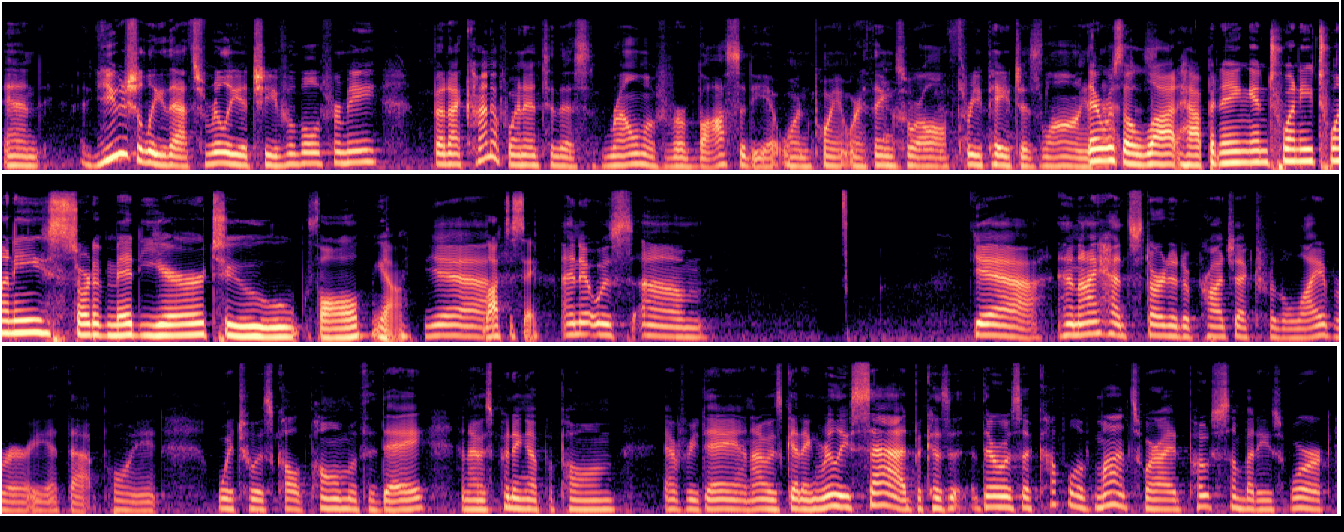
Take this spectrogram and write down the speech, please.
And usually that's really achievable for me, but I kind of went into this realm of verbosity at one point where things were all three pages long. There was a just- lot happening in 2020, sort of mid-year to fall. Yeah, Yeah. a lot to say. And it was, um, yeah, and I had started a project for the library at that point, which was called Poem of the Day, and I was putting up a poem every day, and I was getting really sad because there was a couple of months where I'd post somebody's work,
